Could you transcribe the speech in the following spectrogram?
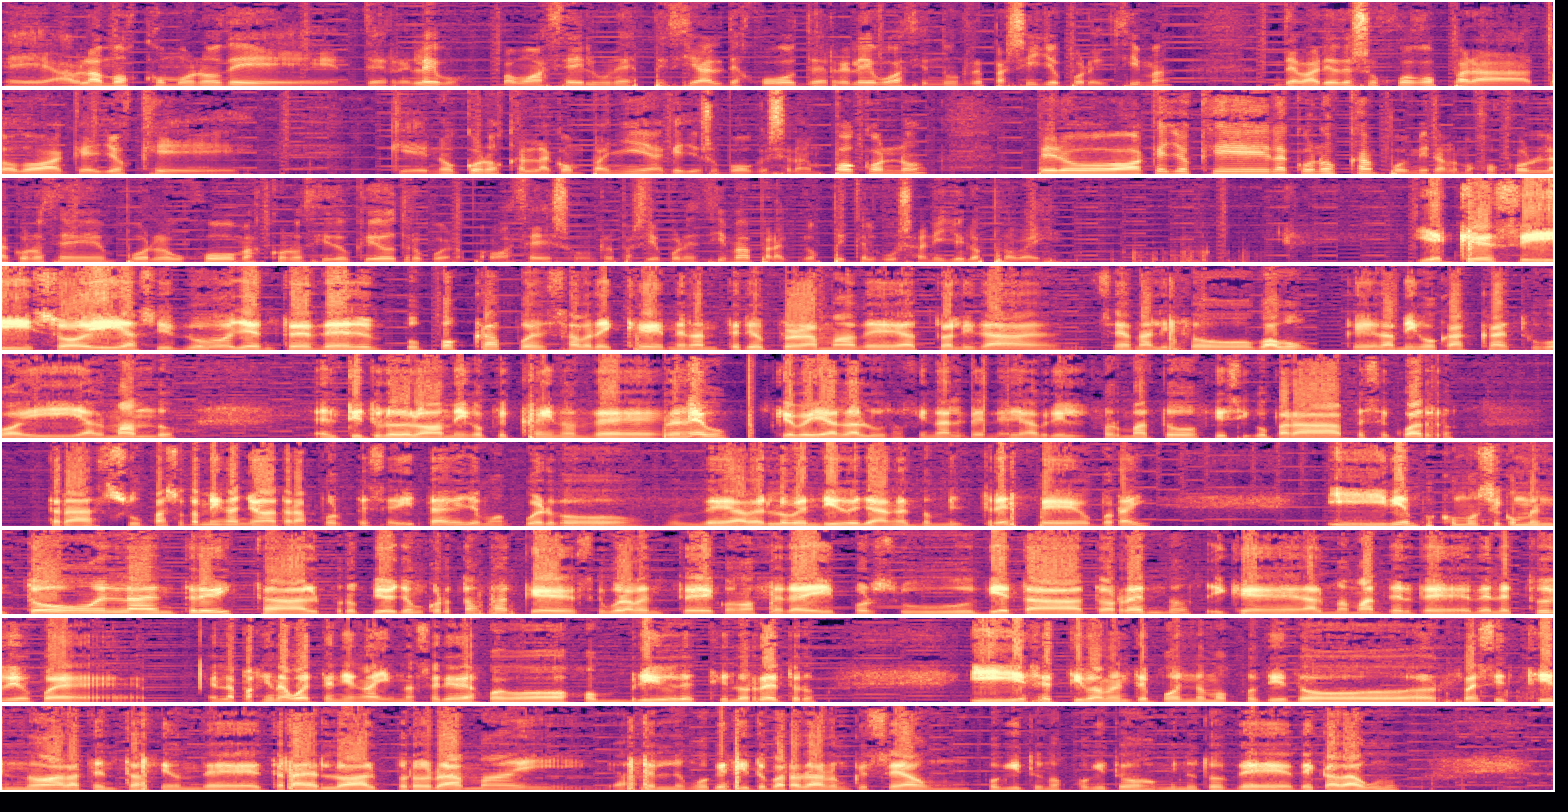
eh, hablamos, como no, de, de relevo. Vamos a hacer un especial de juegos de relevo, haciendo un repasillo por encima de varios de sus juegos para todos aquellos que, que no conozcan la compañía, que yo supongo que serán pocos, ¿no? Pero aquellos que la conozcan, pues mira, a lo mejor la conocen por algún juego más conocido que otro, bueno, pues vamos a hacer eso, un repasillo por encima para que os pique el gusanillo y los probéis. Y es que si sois asiduos oyentes del Podcast, pues sabréis que en el anterior programa de actualidad se analizó Baboon, que el amigo Casca estuvo ahí al mando, el título de los amigos vizcaínos de Relevo, que veía la luz a finales de abril formato físico para PS4, tras su paso también años atrás por PS ¿eh? yo me acuerdo de haberlo vendido ya en el 2013 o por ahí. Y bien, pues como se comentó en la entrevista al propio John Cortázar, que seguramente conoceréis por su dieta torrendos y que es alma mater de- del estudio, pues en la página web tenían ahí una serie de juegos homebrew de estilo retro y efectivamente pues no hemos podido resistirnos a la tentación de traerlo al programa y hacerle un huequecito para hablar aunque sea un poquito, unos poquitos minutos de, cada uno,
